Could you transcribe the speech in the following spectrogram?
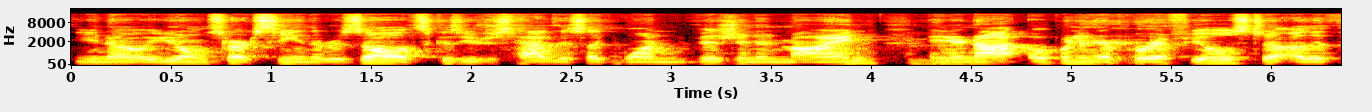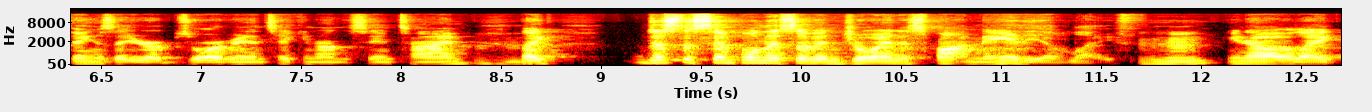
you know you don't start seeing the results because you just have this like one vision in mind, and you're not opening your peripherals to other things that you're absorbing and taking on at the same time. Mhm. Like just the simpleness of enjoying the spontaneity of life Mhm. you know like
